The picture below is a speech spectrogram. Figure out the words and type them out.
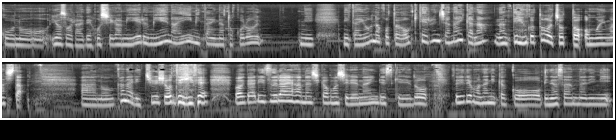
この夜空で星が見える見えないみたいなところに似たようなことが起きてるんじゃないかななんていうことをちょっと思いました。あのかなり抽象的で 分かりづらい話かもしれないんですけれどそれでも何かこう皆さんなりに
